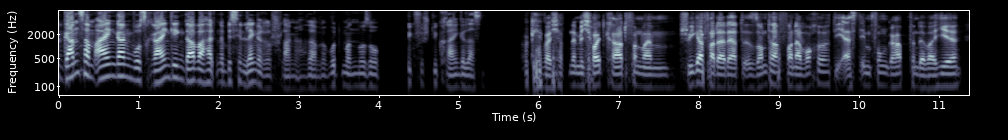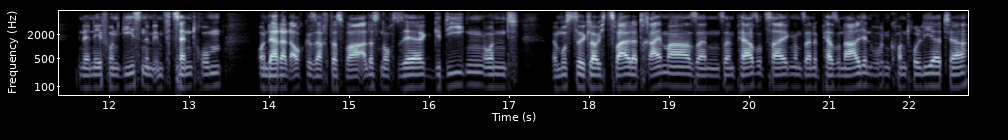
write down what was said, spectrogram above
ganz am Eingang, wo es reinging, da war halt eine bisschen längere Schlange. Da wurde man nur so Stück für Stück reingelassen. Okay, weil ich habe nämlich heute gerade von meinem Schwiegervater, der hatte Sonntag vor einer Woche die Erstimpfung gehabt und der war hier in der Nähe von Gießen im Impfzentrum. Und er hat halt auch gesagt, das war alles noch sehr gediegen und er musste, glaube ich, zwei oder dreimal sein, sein Perso zeigen und seine Personalien wurden kontrolliert, ja.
